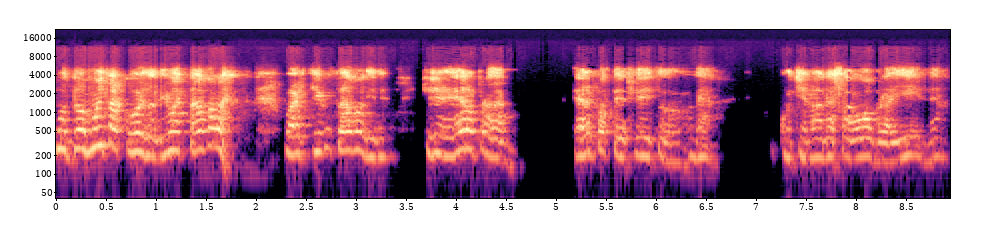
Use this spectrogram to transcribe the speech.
mudou muita coisa ali, mas tava, o artigo estava ali, né? que já era para era ter feito, né? continuar nessa obra aí, né?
